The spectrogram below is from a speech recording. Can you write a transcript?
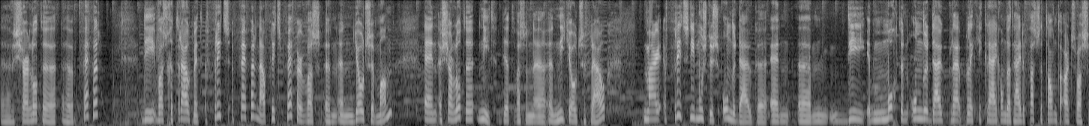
eh, Charlotte eh, Pfeffer. Die was getrouwd met Frits Pfeffer. Nou, Frits Pfeffer was een, een Joodse man. En Charlotte niet. Dat was een, een niet-Joodse vrouw. Maar Frits die moest dus onderduiken. En ehm, die mocht een onderduikplekje krijgen... omdat hij de vaste tantearts was.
